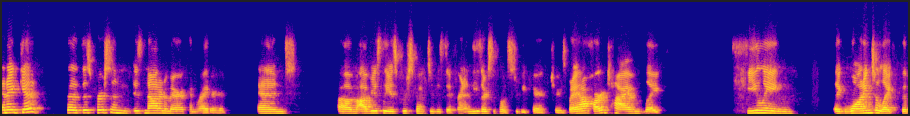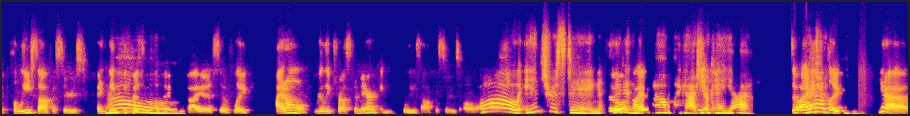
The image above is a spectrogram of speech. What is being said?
and I get that this person is not an American writer, and um, obviously his perspective is different, and these are supposed to be caricatures. But I had a hard time like feeling like wanting to like the police officers. I think because of the bias of like I don't really trust American police officers all that. Oh, interesting. So I didn't. I- oh my gosh. Okay. Yeah. So I had like Yeah.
